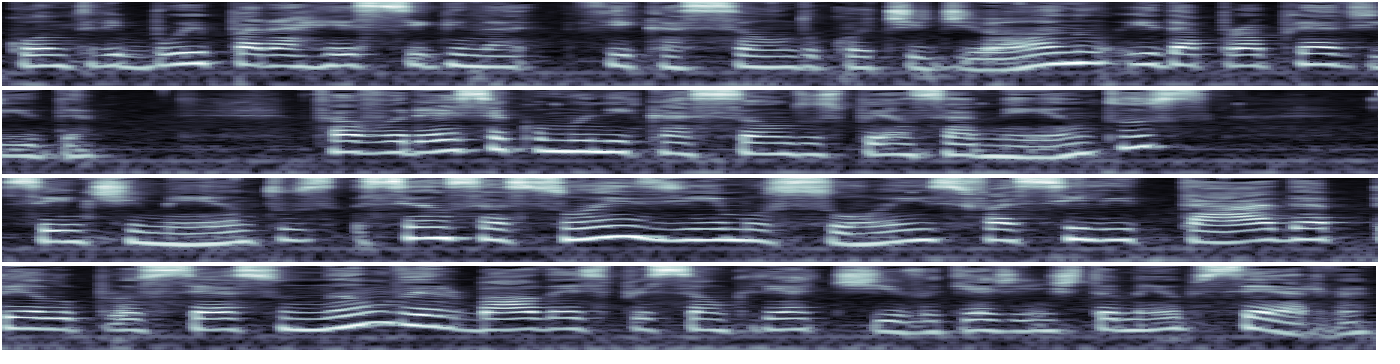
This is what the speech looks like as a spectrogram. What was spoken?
Contribui para a ressignificação do cotidiano e da própria vida. favorece a comunicação dos pensamentos, sentimentos, sensações e emoções, facilitada pelo processo não verbal da expressão criativa, que a gente também observa.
